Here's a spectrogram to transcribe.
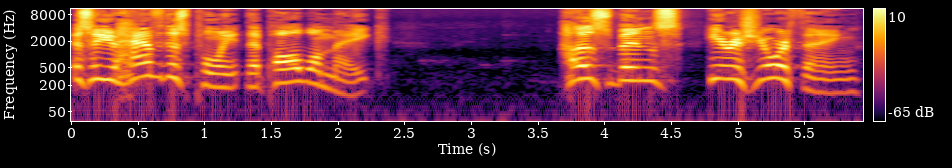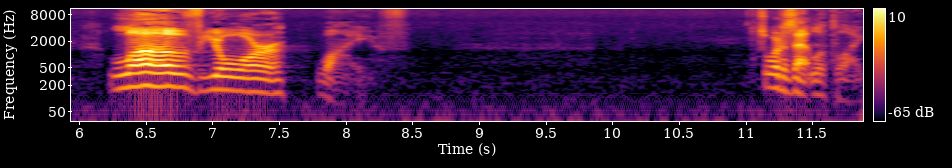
And so you have this point that Paul will make Husbands, here is your thing love your wife. So, what does that look like?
